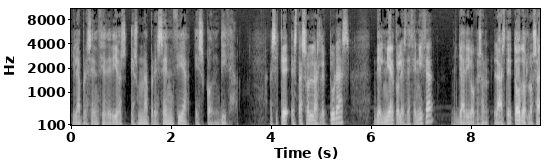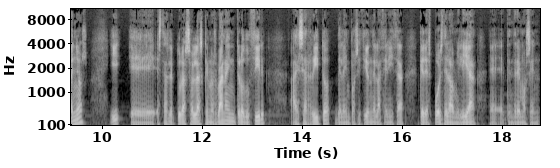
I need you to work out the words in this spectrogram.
y la presencia de Dios es una presencia escondida. Así que estas son las lecturas del miércoles de ceniza, ya digo que son las de todos los años, y eh, estas lecturas son las que nos van a introducir a ese rito de la imposición de la ceniza que después de la homilía eh, tendremos en,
